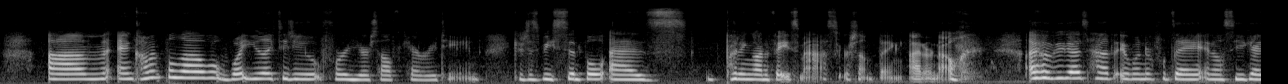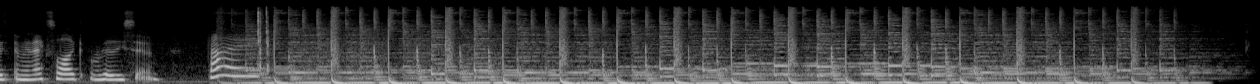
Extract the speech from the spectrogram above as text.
Um, and comment below what you like to do for your self-care routine. It could just be simple as putting on a face mask or something. I don't know. I hope you guys have a wonderful day and I'll see you guys in my next vlog really soon. Bye!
